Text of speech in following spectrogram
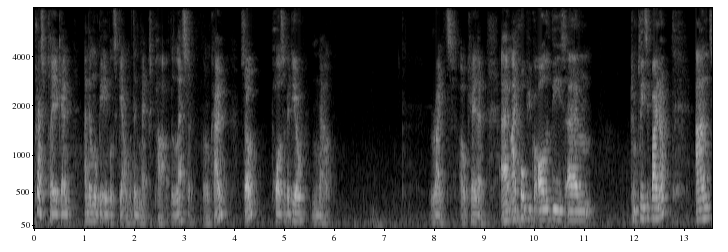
press play again, and then we'll be able to get on with the next part of the lesson, okay? So pause the video now. Right, okay then. Um, I hope you've got all of these um, completed by now, and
